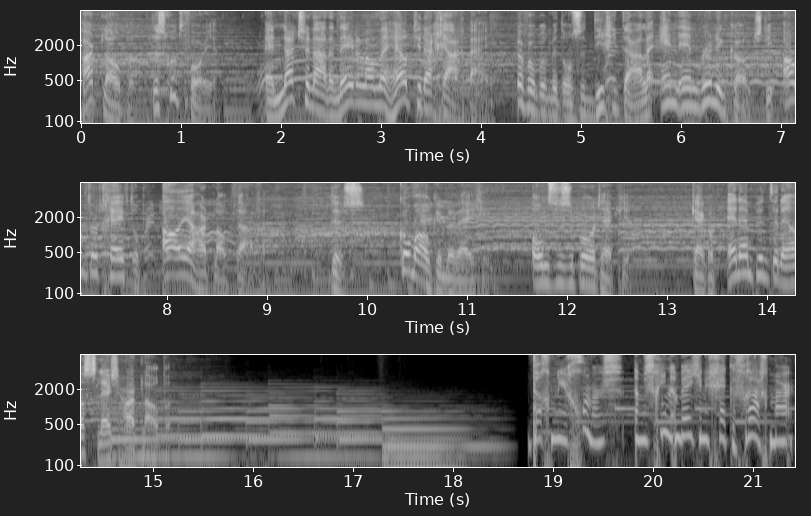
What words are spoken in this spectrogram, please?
Hardlopen, dat is goed voor je. En Nationale Nederlanden helpt je daar graag bij. Bijvoorbeeld met onze digitale NN Running Coach... die antwoord geeft op al je hardloopvragen. Dus, kom ook in beweging. Onze support heb je. Kijk op nn.nl slash hardlopen. Dag meneer Gommers, en misschien een beetje een gekke vraag... maar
